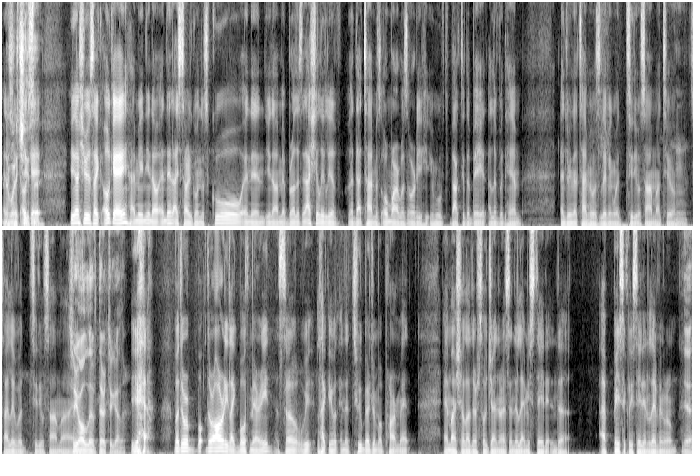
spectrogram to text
And she's what like, did she say? "Okay." You know, she was like, okay. I mean, you know, and then I started going to school, and then you know, I met brothers, and I actually lived at that time was Omar was already he moved back to the Bay. I lived with him, and during that time he was living with Sidi Osama too. Mhm. So I lived with Sidi Osama. So you all lived there together. Yeah, but they were bo- they were already like both married, so we like it was in a two bedroom apartment, and mashallah they're so generous and they let me stay in the, I basically stayed in the living room Yeah.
